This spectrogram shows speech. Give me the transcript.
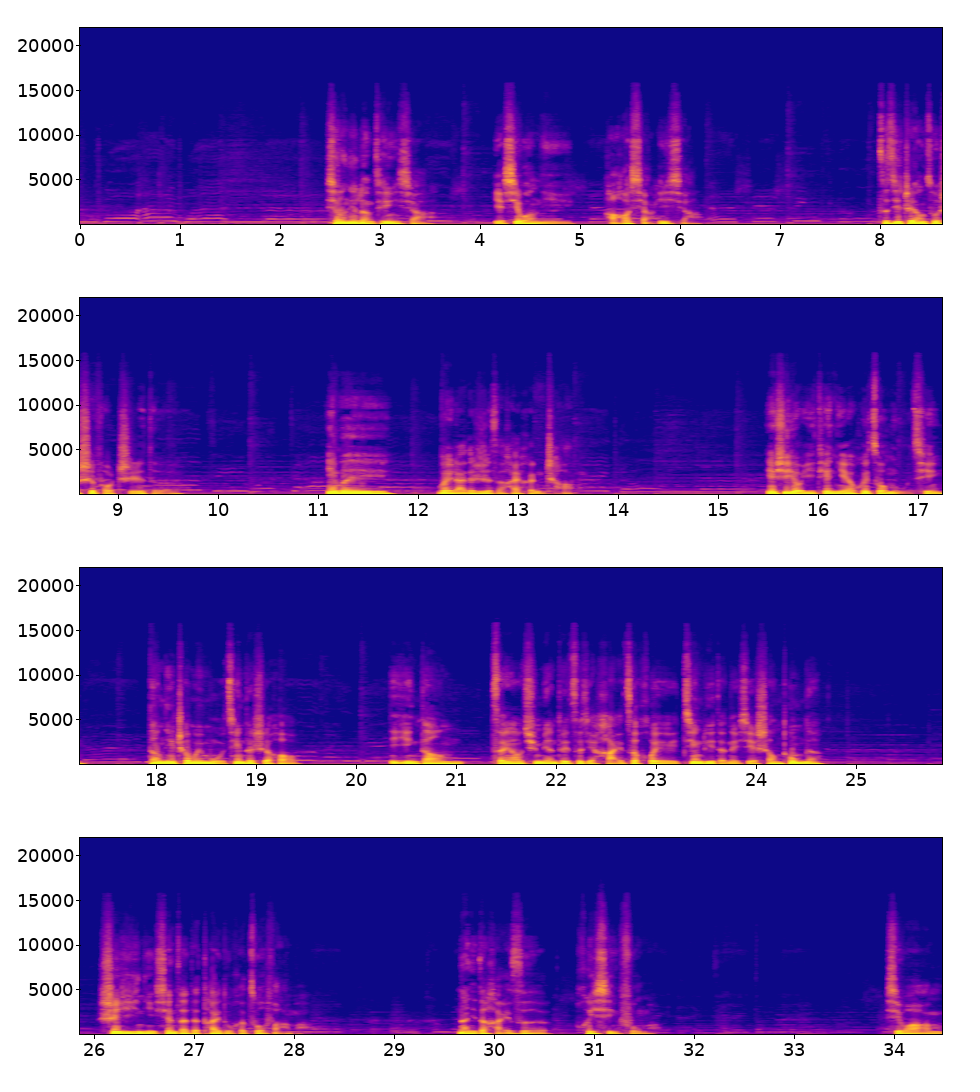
希望你冷静一下，也希望你好好想一想，自己这样做是否值得？因为。未来的日子还很长。也许有一天你也会做母亲，当你成为母亲的时候，你应当怎样去面对自己孩子会经历的那些伤痛呢？是以你现在的态度和做法吗？那你的孩子会幸福吗？希望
